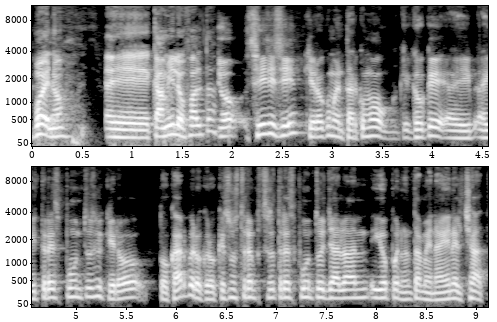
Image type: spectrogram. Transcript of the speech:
Bueno, eh, Camilo, ¿falta? Yo, sí, sí, sí, quiero comentar como que creo que hay, tres puntos que quiero tocar, pero creo que esos tres, tres puntos ya lo han ido poniendo también ahí en el chat.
